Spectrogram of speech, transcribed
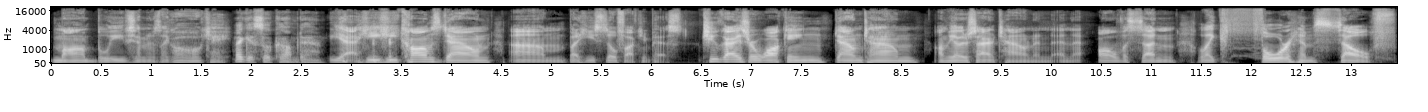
Mom believes him and is like, "Oh, okay." I guess I'll calm down. Yeah, he he calms down, um, but he's still fucking pissed. Two guys are walking downtown on the other side of town, and and all of a sudden, like Thor himself,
